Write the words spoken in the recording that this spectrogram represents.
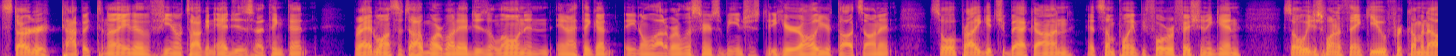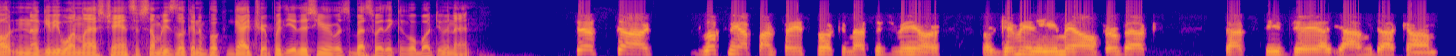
starter topic tonight of, you know, talking edges, I think that Brad wants to talk more about edges alone. And, and I think, I, you know, a lot of our listeners would be interested to hear all your thoughts on it. So we'll probably get you back on at some point before we're fishing again. So we just want to thank you for coming out, and I'll give you one last chance. If somebody's looking to book a guide trip with you this year, what's the best way they can go about doing that? Just uh, look me up on Facebook and message me, or or give me an email, herbeck.stevej at yahoo.com.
